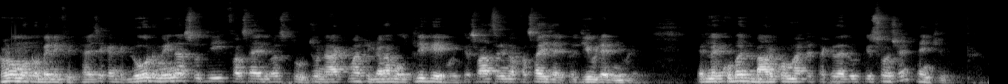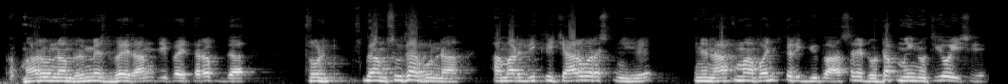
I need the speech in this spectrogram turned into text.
ઘણો મોટો બેનિફિટ થાય છે, કારણ કે દોઢ મહિના સુધી ફસાયેલી વસ્તુ જો નાકમાંથી ગળામાં ઉતરી ગઈ હોય કે શ્વાસરીમાં ફસાઈ જાય તો જીવડે નીવડે. એટલે ખૂબ જ બાળકો માટે તકેદારીરૂપ કિસ્સો છે. થેન્ક યુ મારું નામ રમેશભાઈ રામજીભાઈ તરફદા ત્રોલ ગામ સુધાપુરના. આ મારી દીકરી ચાર વર્ષની છે. એને નાકમાં પંચ કરી ગયું તો આશરે દોઢક મહિનો થયો છે.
